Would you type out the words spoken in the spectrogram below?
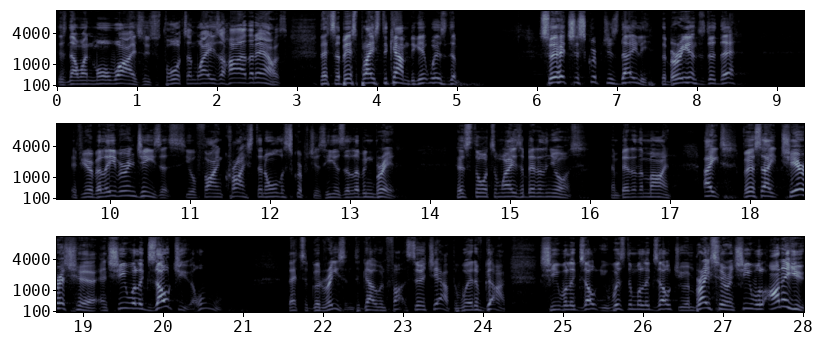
There's no one more wise whose thoughts and ways are higher than ours. That's the best place to come to get wisdom. Search the scriptures daily. The Bereans did that. If you're a believer in Jesus, you'll find Christ in all the scriptures. He is the living bread. His thoughts and ways are better than yours and better than mine. 8, verse 8 Cherish her, and she will exalt you. Oh, That's a good reason to go and find, search out the Word of God. She will exalt you. Wisdom will exalt you. Embrace her, and she will honor you.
